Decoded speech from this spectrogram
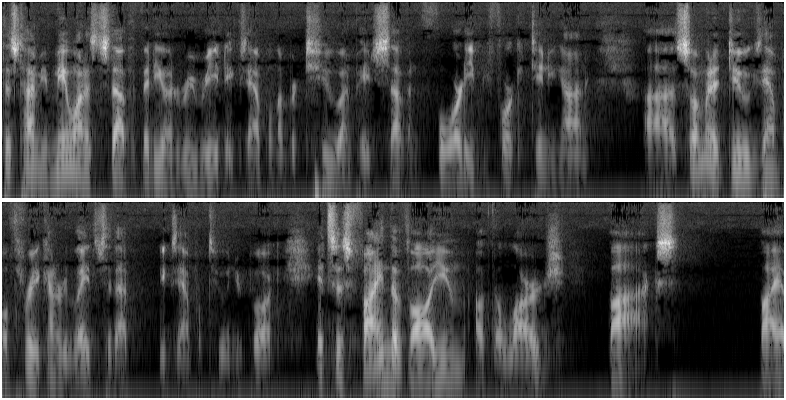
this time, you may want to stop the video and reread example number 2 on page 740 before continuing on. Uh, so I'm going to do example 3. It kind of relates to that example 2 in your book. It says find the volume of the large box by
